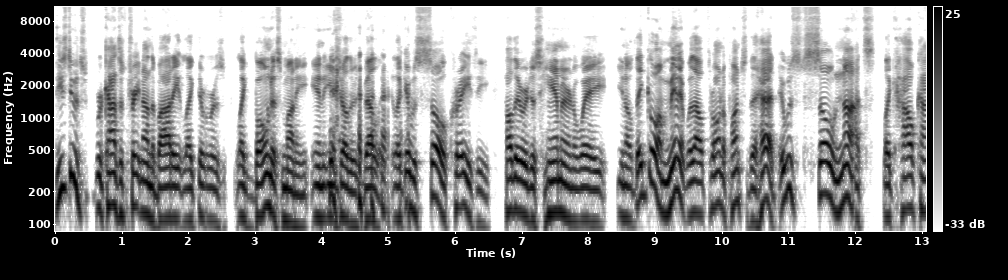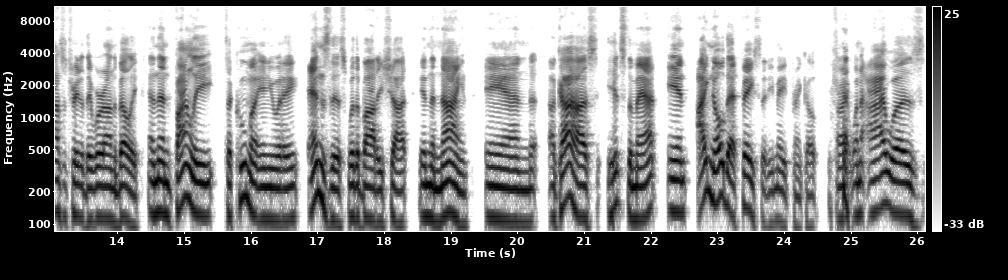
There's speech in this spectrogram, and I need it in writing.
These dudes were concentrating on the body like there was like bonus money in each other's belly. Like it was so crazy how they were just hammering away. You know, they'd go a minute without throwing a punch to the head. It was so nuts, like how concentrated they were on the belly. And then finally, Takuma Inoue ends this with a body shot in the ninth and Ancajas hits the mat. And I know that face that he made, Franco. All right. when I was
